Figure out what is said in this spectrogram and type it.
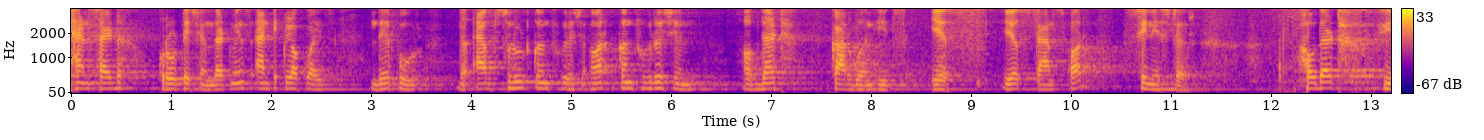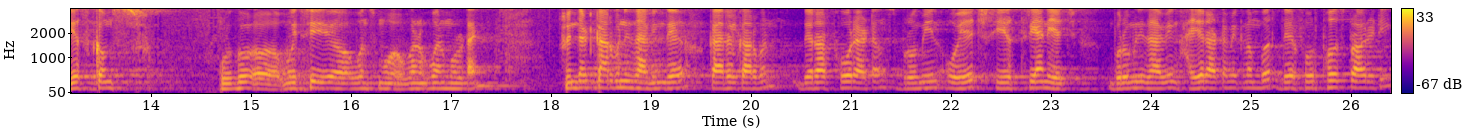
hand side rotation that means anti-clockwise. Therefore the absolute configuration or configuration of that carbon is S. S stands for sinister. How that S comes we go uh, we see uh, once more one, one more time. When that carbon is having there chiral carbon there are four atoms bromine OH CS3 and H. Bromine is having higher atomic number therefore first priority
